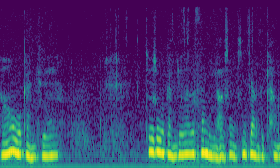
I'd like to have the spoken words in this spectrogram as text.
然后我感觉，就是我感觉他的父母也好像也是这样子看我，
